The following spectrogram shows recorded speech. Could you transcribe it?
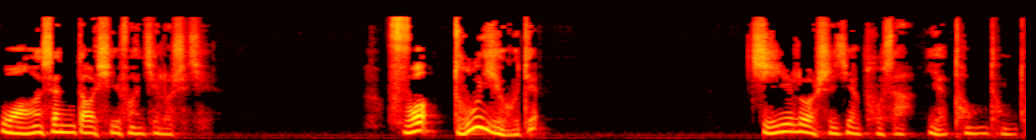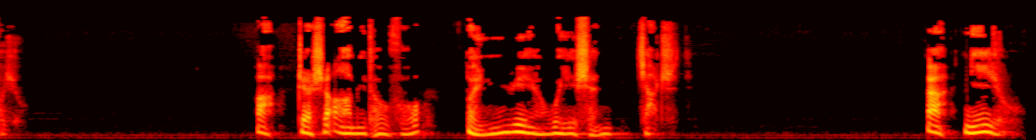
往生到西方极乐世界，佛独有的极乐世界菩萨也通通都有。啊，这是阿弥陀佛本愿为神加持的。啊，你有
